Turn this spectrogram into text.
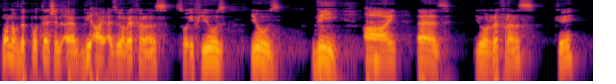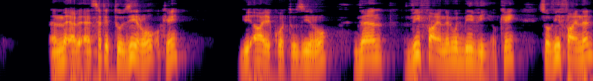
one of the potential uh, VI as your reference. So if you use use VI as your reference, okay, and, and set it to zero, okay, VI equal to zero, then V final will be V, okay. So V final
